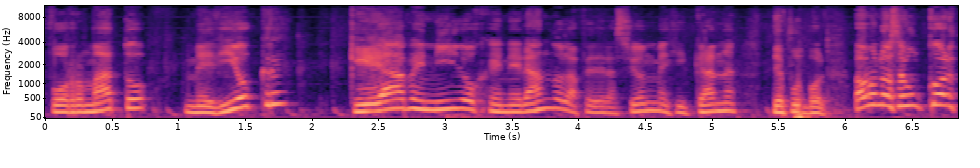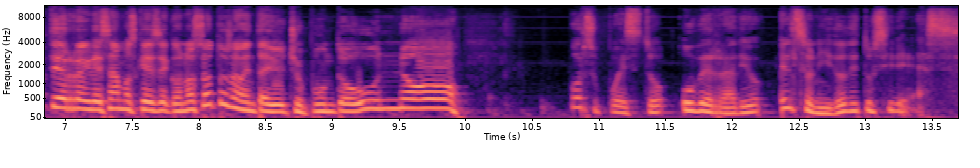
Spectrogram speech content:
formato mediocre que ha venido generando la Federación Mexicana de Fútbol. Vámonos a un corte, regresamos, quédese con nosotros, 98.1. Por supuesto, V Radio, el sonido de tus ideas.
